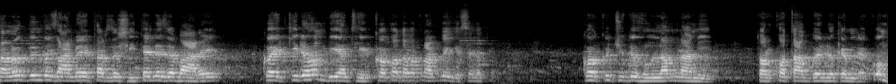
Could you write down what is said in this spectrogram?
সালাউদ্দিন তো জানে, তার যে শীতাইলে যে বাড়ে, কয় কীরকম বিয়া ঠিক, কয় কথাবার্তা আগে গেছে কয় কিছু তো শুনলাম না আমি, তোর কথা আগাইল কেমনে? কম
